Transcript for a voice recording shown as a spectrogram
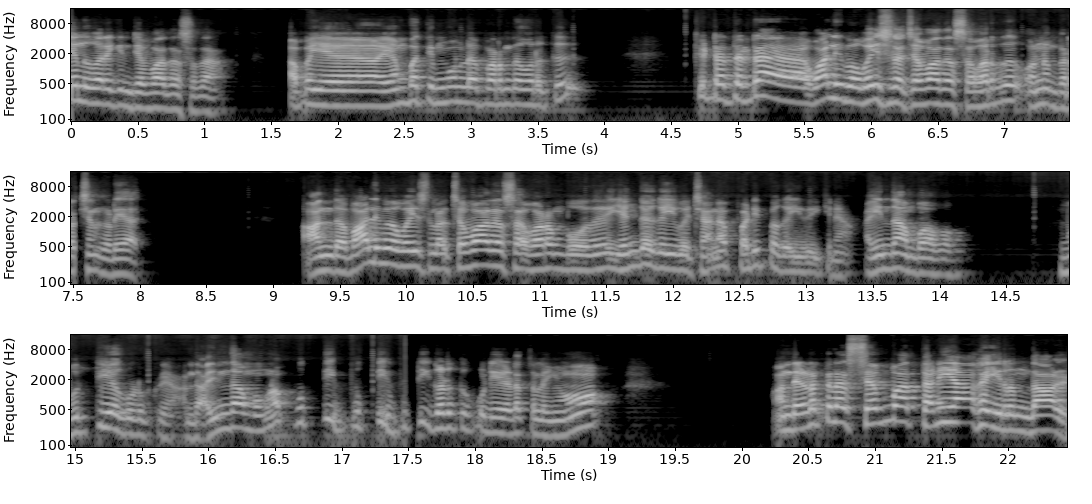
ஏழு வரைக்கும் செவ்வாதசை தான். அப்போ எண்பத்தி மூணில் பிறந்தவருக்கு கிட்டத்தட்ட வாலிப வயசில் செவ்வாதசை வருது. ஒன்றும் பிரச்சனை கிடையாது. அந்த வாலிப வயசில் செவ்வாதசை வரும்போது எங்கே கை வச்சானா படிப்பை கை வைக்கினேன் ஐந்தாம் பாவகம். புத்தியை கொடுக்குறேன். அந்த ஐந்தாம் பாவம்னா புத்தி புத்தி புத்தி கெடுக்கக்கூடிய இடத்துலையும் அந்த இடத்துல செவ்வாய் தனியாக இருந்தால்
